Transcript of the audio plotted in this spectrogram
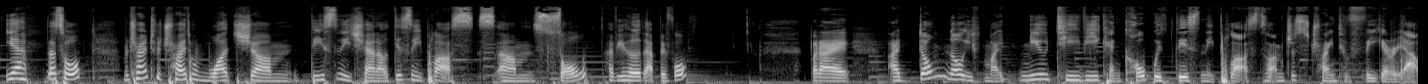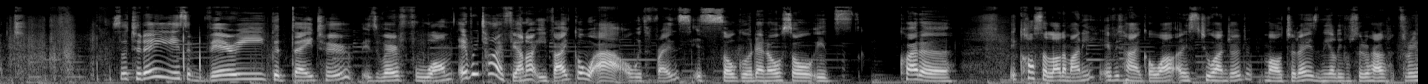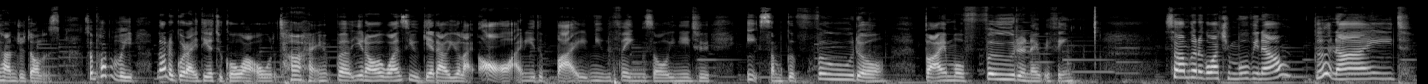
Yeah, that's all. I'm trying to try to watch um, Disney Channel, Disney Plus, um, Soul. Have you heard that before? But I I don't know if my new TV can cope with Disney Plus, so I'm just trying to figure it out. So today is a very good day too. It's very full on. Every time out if I go out with friends, it's so good and also it's quite a it costs a lot of money every time I go out. It's 200 Well, today is nearly $300. So probably not a good idea to go out all the time. But, you know, once you get out, you're like, oh, I need to buy new things or you need to eat some good food or buy more food and everything. So I'm going to go watch a movie now. Good night.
